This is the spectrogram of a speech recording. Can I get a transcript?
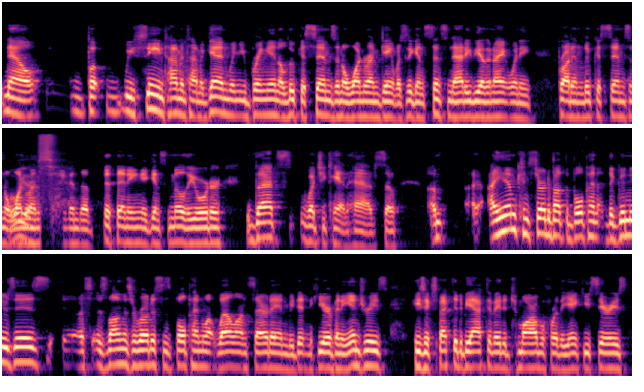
Now, but we've seen time and time again when you bring in a Lucas Sims in a one run game. Was it against Cincinnati the other night when he brought in Lucas Sims in a one run yes. game in the fifth inning against the middle of the order? That's what you can't have. So um, I am concerned about the bullpen. The good news is, as long as Arodys' bullpen went well on Saturday and we didn't hear of any injuries, he's expected to be activated tomorrow before the Yankee series.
